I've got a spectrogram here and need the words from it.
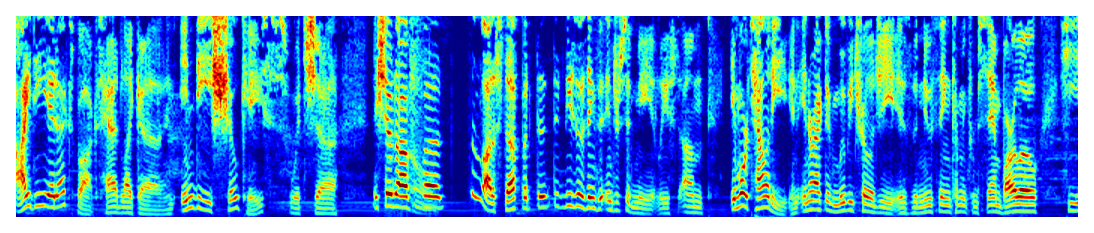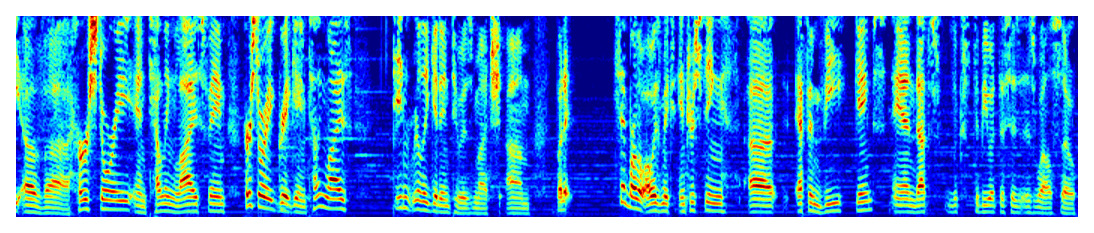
ID at Xbox had like a an indie showcase, which uh, they showed off uh, a lot of stuff, but the, the, these are the things that interested me at least. Um, Immortality, an interactive movie trilogy, is the new thing coming from Sam Barlow. He of uh, Her Story and Telling Lies fame. Her Story, great game. Telling Lies, didn't really get into as much, um, but it, Sam Barlow always makes interesting uh, FMV games, and that looks to be what this is as well. So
